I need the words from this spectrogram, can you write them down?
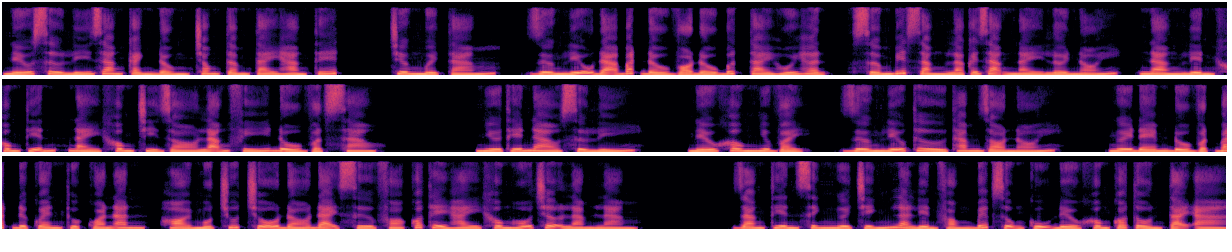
Nếu xử lý giang cảnh đồng trong tầm tay hàng Tết, chương 18, Dương Liễu đã bắt đầu vò đầu bứt tai hối hận, sớm biết rằng là cái dạng này lời nói, nàng liền không tiễn, này không chỉ do lãng phí đồ vật sao. Như thế nào xử lý, nếu không như vậy, Dương Liễu Thử thăm dò nói, người đem đồ vật bắt được quen thuộc quán ăn, hỏi một chút chỗ đó đại sư phó có thể hay không hỗ trợ làm làm. Giang tiên sinh ngươi chính là liền phòng bếp dụng cụ đều không có tồn tại a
